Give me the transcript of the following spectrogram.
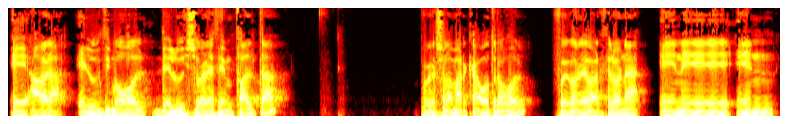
Eh, ahora, el último gol de Luis Suárez en falta, porque solo ha marcado otro gol, fue con el Barcelona en, eh, en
